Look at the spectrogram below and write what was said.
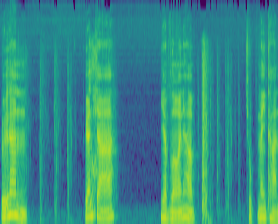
เพื่อน เพื่อนจ๋าเรียบร้อยนะครับ ชุบไม่ทัน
